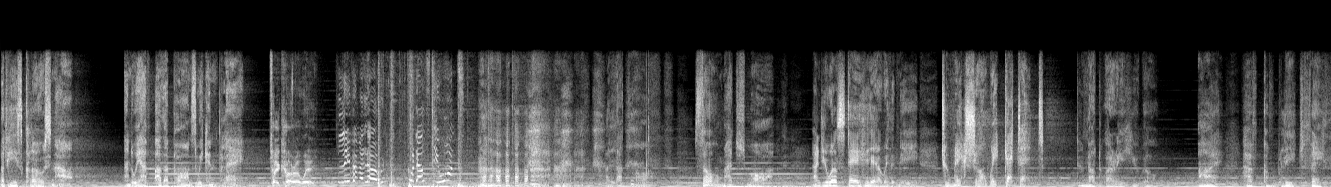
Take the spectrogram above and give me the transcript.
But he's close now. And we have other pawns we can play. Take her away. Leave him alone! What else do you want? A lot more. So much more. And you will stay here with me to make sure we get it. Do not worry, Hugo. I have complete faith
